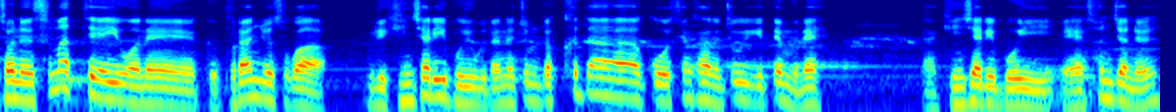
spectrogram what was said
저는 스마트 A1의 그 불안 요소가 우리 긴샤리 보이보다는 좀 더 크다고 생각하는 쪽이기 때문에 긴샤리 보이의 선전을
